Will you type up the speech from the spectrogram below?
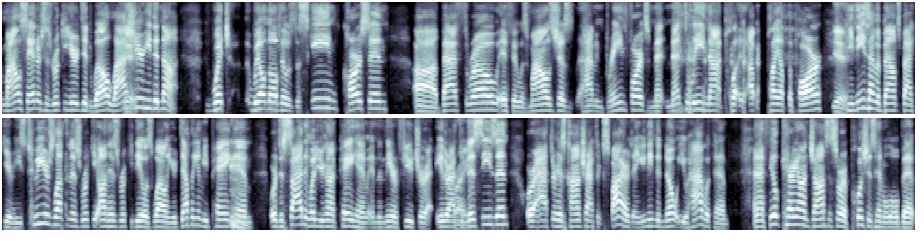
Miles Sanders, his rookie year, did well. Last Yeah. year, he did not. Which we don't know if it was the scheme, Carson. Uh, bad throw. If it was Miles just having brain farts, me- mentally not play, up, playing up the par, yeah. he needs to have a bounce back year. He's two years left in his rookie on his rookie deal as well, and you're definitely going to be paying him or deciding whether you're going to pay him in the near future, either after Right. this season or after his contract expires. And you need to know what you have with him. And I feel on Johnson sort of pushes him a little bit.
